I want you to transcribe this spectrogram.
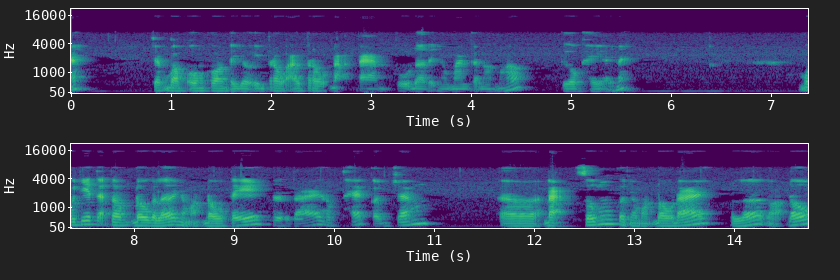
ណាអញ្ចឹងបងប្អូនគ្រាន់តែយក intro outro ដាក់តាម folder ដែលខ្ញុំបានកំណត់មកគឺអូខេហើយណាមួយទៀតតាក់ទងដូរ color ខ្ញុំអត់ដូរទេគឺដែរ rotate ក៏អញ្ចឹងអឺដាក់ zoom ក៏ខ្ញុំអត់ដូរដែរ color ក៏អត់ដូរ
